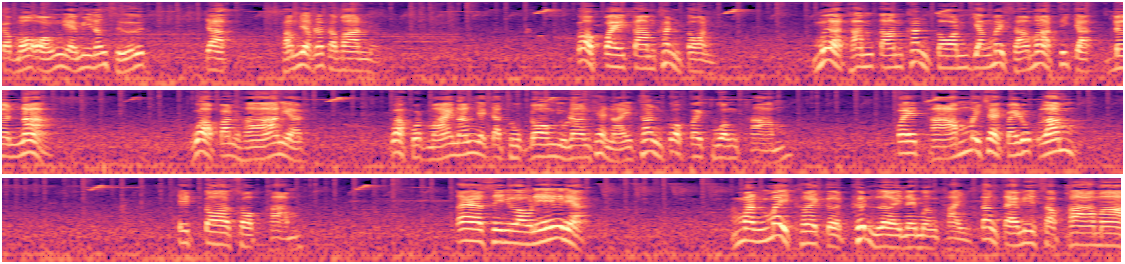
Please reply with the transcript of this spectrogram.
กับหมออ๋องเนี่ยมีหนังสือจากทำเนียบรัฐบาล ก็ไปตามขั้นตอน เมื่อทำตามขั้นตอนยังไม่สามารถที่จะเดินหน้า ว่าปัญหาเนี่ยว่ากฎหมายนั้นเนี่ยจะถูกดองอยู่นานแค่ไหน ท่านก็ไปทวงถาม ไปถามไม่ใช่ไปลุกล้ำติดต่อสอบถาม แต่สิ่งเหล่านี้เนี่ย มันไม่เคยเกิดขึ้นเลยในเมืองไทย ตั้งแต่มีสภามา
